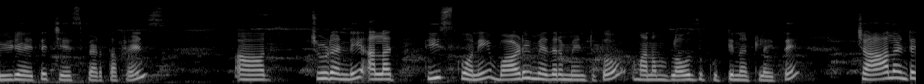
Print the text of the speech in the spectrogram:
వీడియో అయితే చేసి పెడతా ఫ్రెండ్స్. చూడండి అలా తీసుకొని బాడీ మెజర్మెంట్తో మనం బ్లౌజ్ కుట్టినట్లయితే చాలా అంటే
